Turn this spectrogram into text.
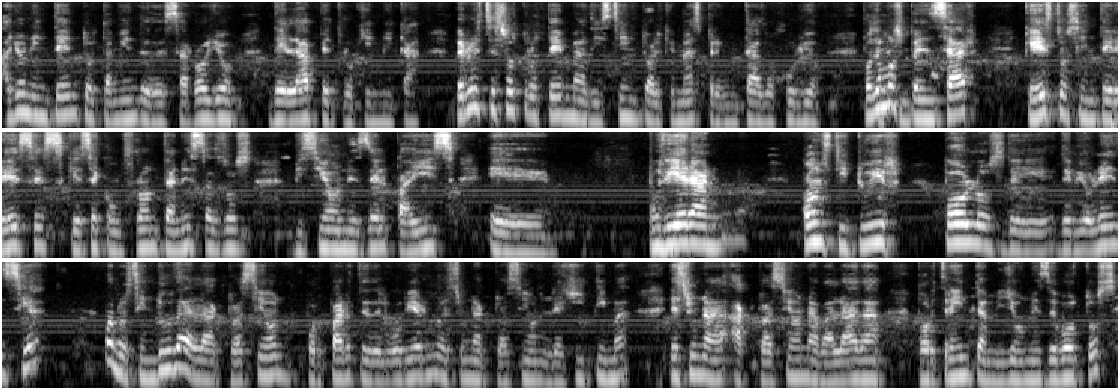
hay un intento también de desarrollo de la petroquímica. Pero este es otro tema distinto al que me has preguntado, Julio. Podemos pensar que estos intereses que se confrontan, estas dos visiones del país, eh, pudieran constituir polos de, de, violencia. Bueno, sin duda la actuación por parte del gobierno es una actuación legítima, es una actuación avalada por 30 millones de votos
